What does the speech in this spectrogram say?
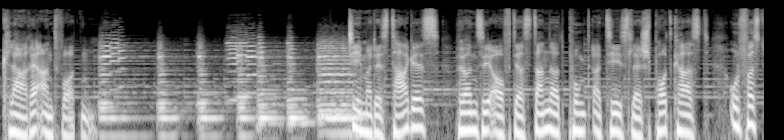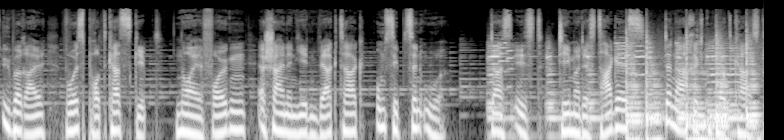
klare Antworten. Thema des Tages hören Sie auf der standard.at slash podcast und fast überall, wo es Podcasts gibt. Neue Folgen erscheinen jeden Werktag um 17 Uhr. Das ist Thema des Tages, der Nachrichtenpodcast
